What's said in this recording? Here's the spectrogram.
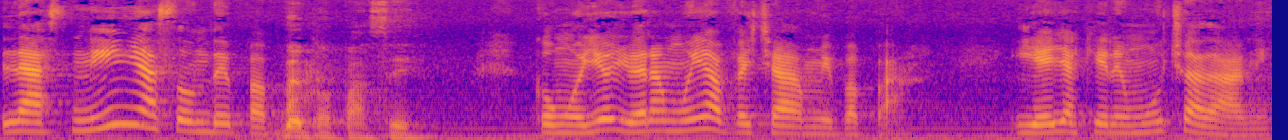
las niñas son de papá. de papá, sí. Como yo, yo era muy afechada a mi papá. Y ella quiere mucho a Dani.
